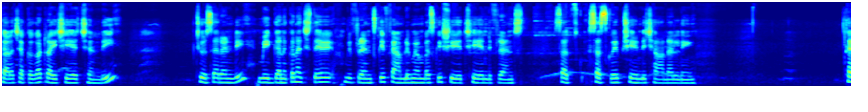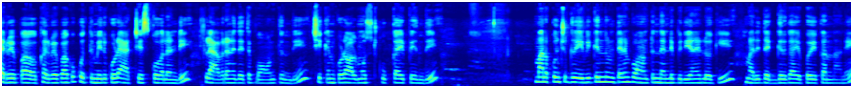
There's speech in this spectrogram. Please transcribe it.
చాలా చక్కగా ట్రై చేయొచ్చండి. చూసారండి. మీకు గనక నచ్చితే మీ ఫ్రెండ్స్కి ఫ్యామిలీ మెంబర్స్కి షేర్ చేయండి ఫ్రెండ్స్. సబ్స్క్రైబ్ చేయండి ఛానల్ని. కరివేపాకు కరివేపాకు కొత్తిమీర కూడా యాడ్ చేసుకోవాలండి. ఫ్లేవర్ అనేది అయితే బాగుంటుంది. చికెన్ కూడా ఆల్మోస్ట్ కుక్ అయిపోయింది. మనకు కొంచెం గ్రేవీ కింద ఉంటేనే బాగుంటుందండి బిర్యానీలోకి. మరి దగ్గరగా అయిపోయి కన్నానే.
